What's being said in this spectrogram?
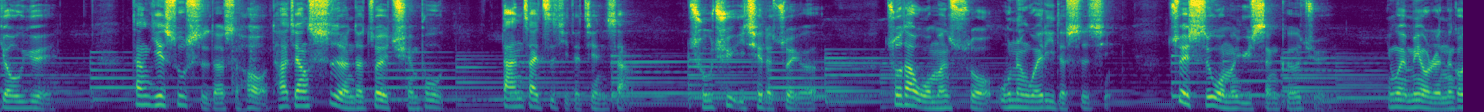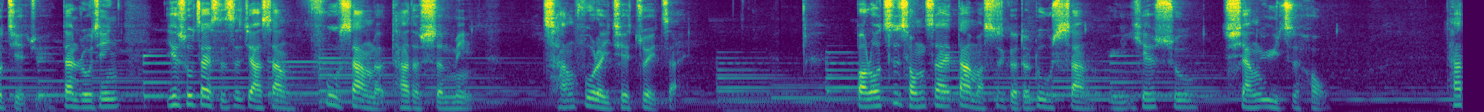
优越。当耶稣死的时候，他将世人的罪全部担在自己的肩上，除去一切的罪恶，做到我们所无能为力的事情。最使我们与神隔绝，因为没有人能够解决。但如今，耶稣在十字架上付上了他的生命，偿付了一切罪债。保罗自从在大马士革的路上与耶稣相遇之后，他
